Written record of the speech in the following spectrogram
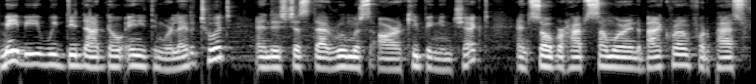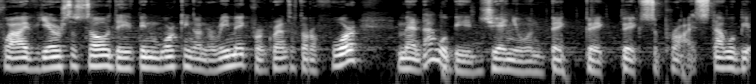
Maybe we did not know anything related to it, and it's just that rumors are keeping in check, and so perhaps somewhere in the background for the past five years or so, they've been working on a remake for Grand Theft Auto 4. Man, that would be a genuine big, big, big surprise. That would be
